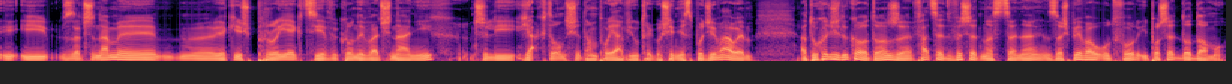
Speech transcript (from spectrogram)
I, I, zaczynamy e, jakieś projekcje wykonywać na nich, czyli jak to on się tam pojawił, tego się nie spodziewałem. A tu chodzi tylko o to, że facet wyszedł na scenę, zaśpiewał utwór i poszedł do domu.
